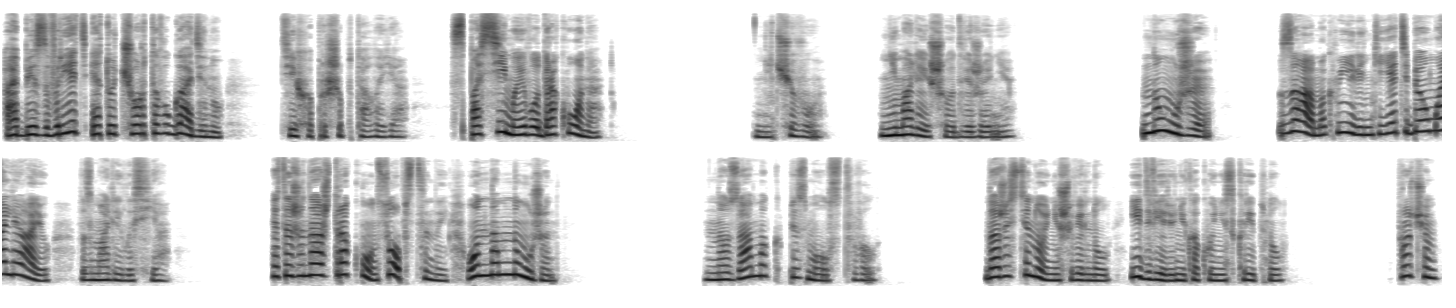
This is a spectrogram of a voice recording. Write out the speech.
«Обезвредь эту чёртову гадину!» — тихо прошептала я. «Спаси моего дракона!» Ничего, ни малейшего движения. «Ну же! Замок, миленький, я тебя умоляю!» — возмолилась я. Это же наш дракон, собственный, он нам нужен. Но замок безмолвствовал. Даже стеной не шевельнул и дверью никакой не скрипнул. Впрочем,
